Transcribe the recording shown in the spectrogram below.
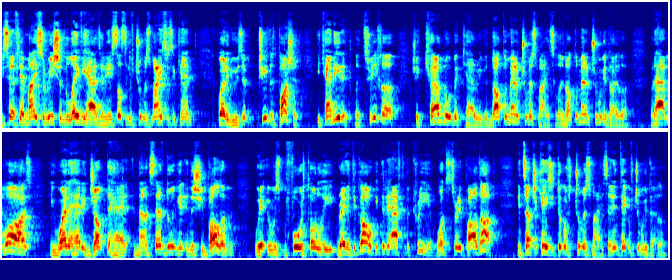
said if you have Maisa Rishon, the Levi has it, and he still has to give Chumas Maisa, he can't go ahead and use it. Pshit is Pashit. He can't eat it. Like Tzricha, Shekadmu Bekari, but not the man of Chumas Maisa, not the man of Chumah. What happened was, he went ahead, he jumped ahead, and now instead of doing it in the Shibalim, where it was before it was totally ready to go, he did it after Bekri, once it's already piled up. In such a case, he took off Chumas Maisa, I didn't take off Chumah Gedoyla.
